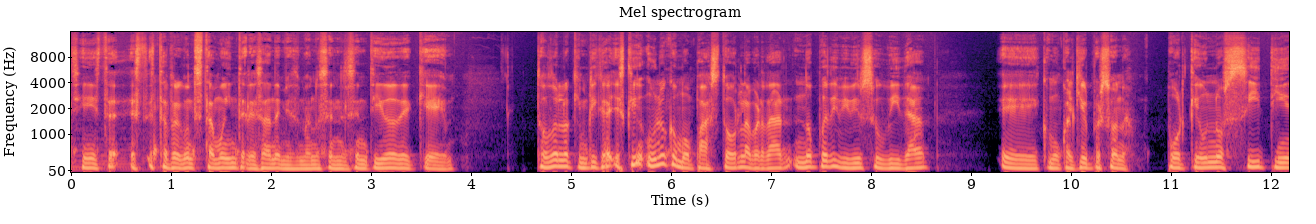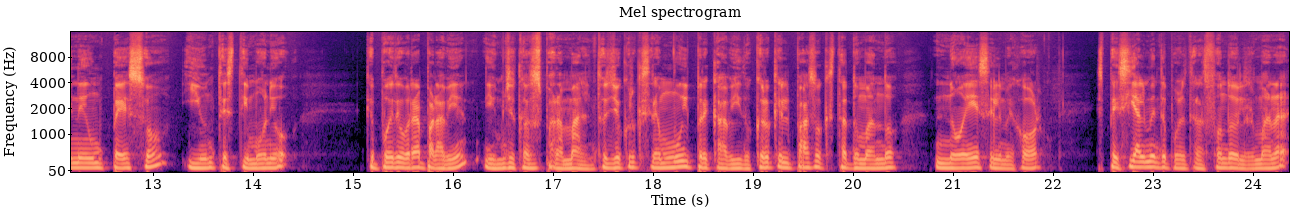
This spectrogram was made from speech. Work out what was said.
Sí, esta, esta pregunta está muy interesante, mis hermanos, en el sentido de que todo lo que implica, es que uno como pastor, la verdad, no puede vivir su vida eh, como cualquier persona, porque uno sí tiene un peso y un testimonio que puede obrar para bien y en muchos casos para mal. Entonces yo creo que sería muy precavido. Creo que el paso que está tomando no es el mejor, especialmente por el trasfondo de la hermana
